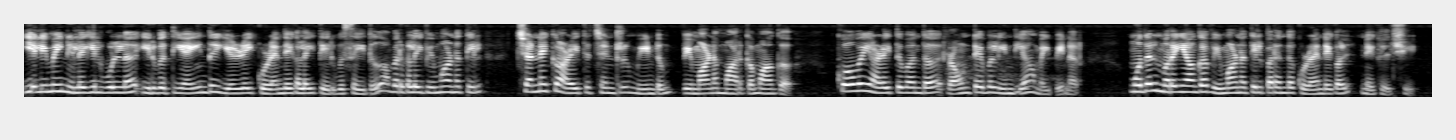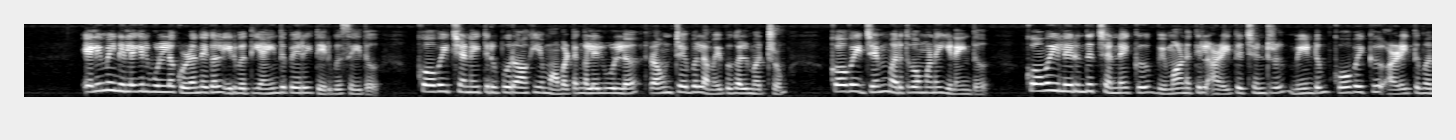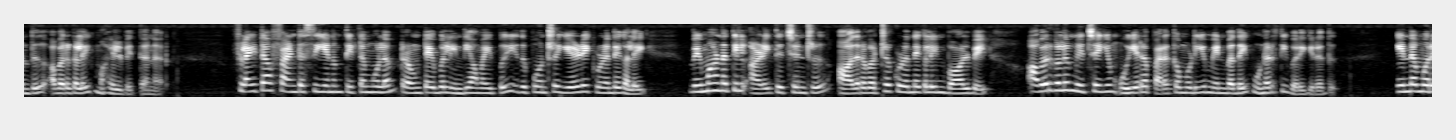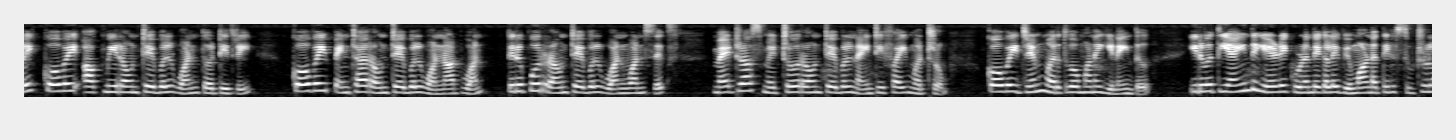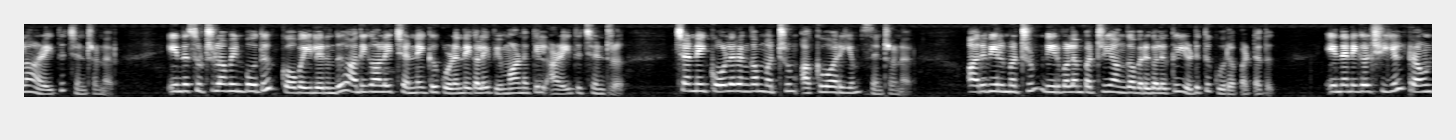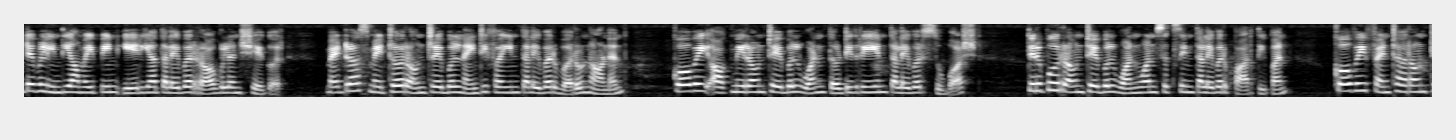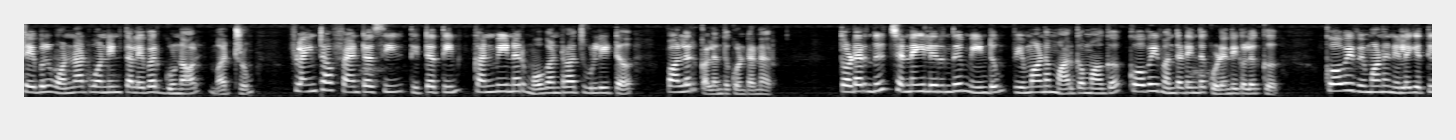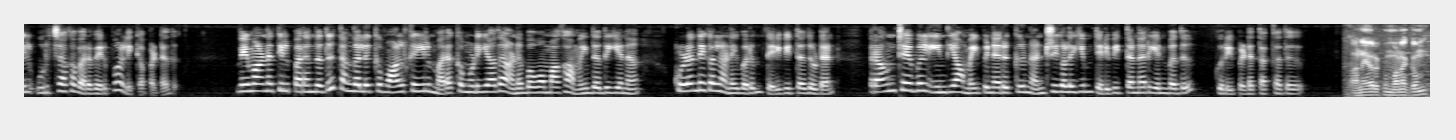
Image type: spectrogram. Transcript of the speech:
எளிமை நிலையில் உள்ள இருபத்தி ஐந்து ஏழை குழந்தைகளை தேர்வு செய்து அவர்களை விமானத்தில் சென்னைக்கு அழைத்துச் சென்று மீண்டும் விமான மார்க்கமாக கோவை அழைத்து வந்த ரவுண்ட் டேபிள் இந்தியா அமைப்பினர். முதல் முறையாக விமானத்தில் பறந்த குழந்தைகள் நிகழ்ச்சி. எளிமை நிலையில் உள்ள குழந்தைகள் இருபத்தி ஐந்து பேரை தேர்வு செய்து கோவை சென்னை திருப்பூர் ஆகிய மாவட்டங்களில் உள்ள ரவுண்ட் டேபிள் அமைப்புகள் மற்றும் கோவை ஜெம் மருத்துவமனை இணைந்து கோவையிலிருந்து சென்னைக்கு விமானத்தில் அழைத்துச் சென்று மீண்டும் கோவைக்கு அழைத்து வந்து அவர்களை மகிழ்வித்தனர். ஃப்ளைட் ஆஃப் ஃபேண்டசி எனும் திட்டம் மூலம் ரவுண்ட் டேபிள் இந்தியா அமைப்பு இதுபோன்ற ஏழை குழந்தைகளை விமானத்தில் அழைத்துச் சென்று ஆதரவற்ற குழந்தைகளின் வாழ்வில் அவர்களும் நிச்சயம் உயர பறக்க முடியும் என்பதை உணர்த்தி வருகிறது. இந்த முறை Kovai Acme round table one thirty three Kovai Penta round table one not one Tiruppur round table one one six Madras metro round table ninety five மற்றும் கோவை ஜெம் மருத்துவமனை இணைந்து இருபத்தி ஐந்து ஏழை குழந்தைகளை விமானத்தில் சுற்றுலா அழைத்துச் சென்றனர். இந்த சுற்றுலாவின் போது கோவையிலிருந்து அதிகாலை சென்னைக்கு குழந்தைகளை விமானத்தில் அழைத்துச் சென்று சென்னை கோளரங்கம் மற்றும் அக்குவாரியம் சென்றனர். அறிவியல் மற்றும் நீர்வளம் பற்றி அங்கு அவர்களுக்கு எடுத்துக் கூறப்பட்டது. இந்த நிகழ்ச்சியில் ரவுண்ட் டேபிள் இந்தியா அமைப்பின் ஏரியா தலைவர் Rahulan Sekar Madras metro round table ninety ஃபைவின் தலைவர் Varun Anand Kovai Acme round table one thirty த்ரீயின் தலைவர் Subash Tiruppur round table one one சிக்ஸின் தலைவர் Parthiban Kovai ஃபென்டா round table one not ஒன்னின் தலைவர் குணால் மற்றும் ஃப்ளைண்ட் ஆஃப் ஃபேண்டசி திட்டத்தின் convener Mohanraj உள்ளிட்ட பலர் கலந்து கொண்டனர். தொடர்ந்து சென்னையிலிருந்து மீண்டும் விமான மார்க்கமாக கோவை வந்தடைந்த குழந்தைகளுக்கு கோவை விமான நிலையத்தில் உற்சாக வரவேற்பு அளிக்கப்பட்டது. விமானத்தில் பறந்தது தங்களுக்கு வாழ்க்கையில் மறக்க முடியாத அனுபவமாக அமைந்தது என குழந்தைகள் அனைவரும் தெரிவித்ததுடன் ரவுண்ட் டேபிள் இந்தியா அமைப்பினருக்கு நன்றிகளையும் தெரிவித்தனர் என்பது குறிப்பிடத்தக்கது. அனைவருக்கும் வணக்கம்.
